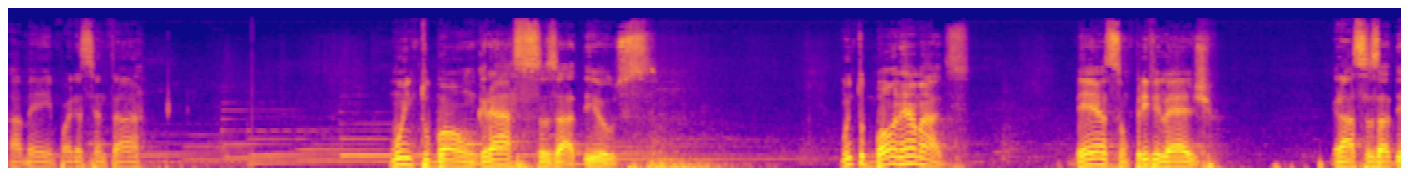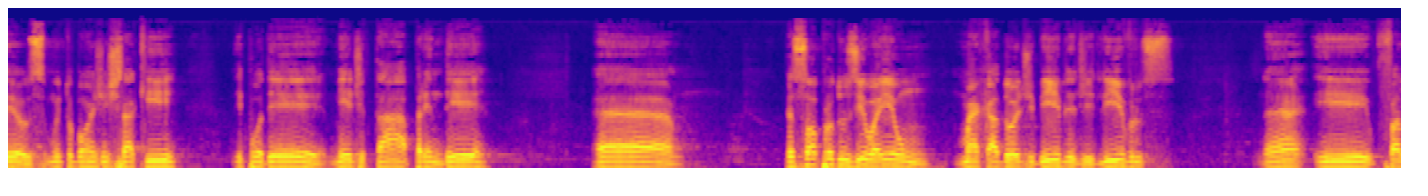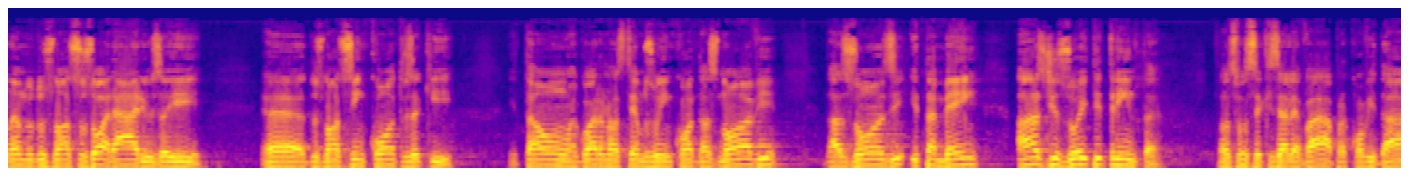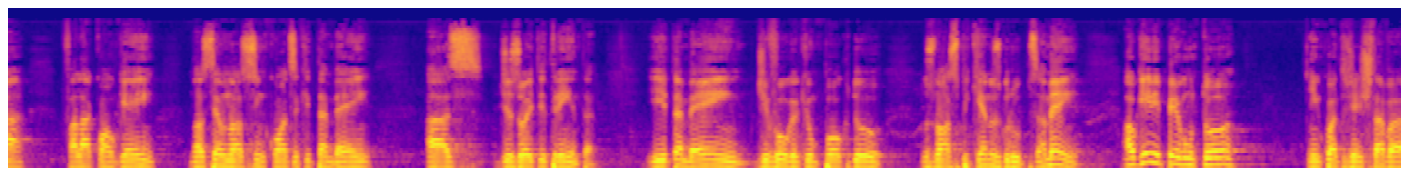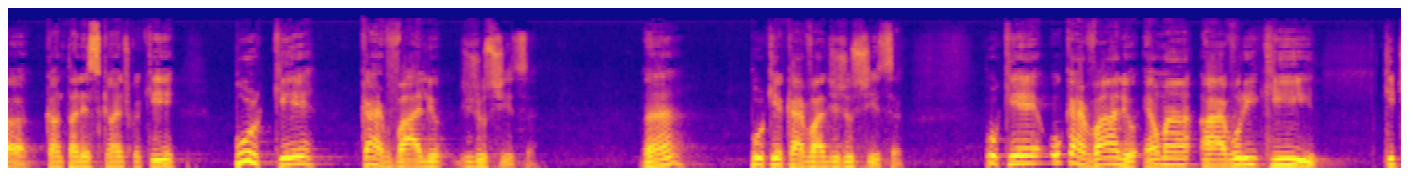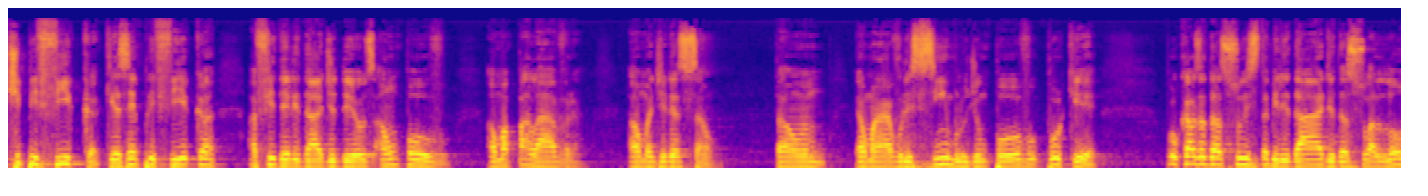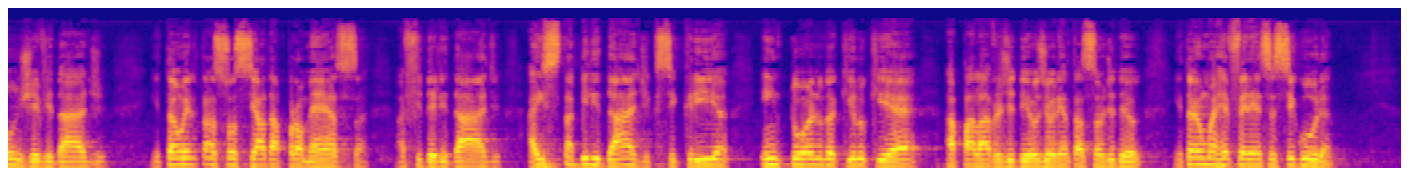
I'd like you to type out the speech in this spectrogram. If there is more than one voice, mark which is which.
Speaker 1: Amém. Pode assentar. Muito bom, graças a Deus. Muito bom, né, amados? Bênção, privilégio. Graças a Deus. Muito bom a gente estar aqui e poder meditar, aprender. É... O pessoal produziu aí um marcador de Bíblia, de livros, né? E falando dos nossos horários aí, é, dos nossos encontros aqui. Então, agora nós temos um encontro das nove, das onze e também às dezoito e trinta. Então, se você quiser levar para convidar, falar com alguém, nós temos nossos encontros aqui também às dezoito e trinta. E também divulga aqui um pouco do, dos nossos pequenos grupos. Amém? Alguém me perguntou, enquanto a gente estava cantando esse cântico aqui, por que carvalho de justiça? Né? Por que carvalho de justiça? Porque o carvalho é uma árvore que, que tipifica, que exemplifica a fidelidade de Deus a um povo, a uma palavra, a uma direção. Então, é uma árvore símbolo de um povo, por quê? Por causa da sua estabilidade, da sua longevidade. Então, ele está associado à promessa, à fidelidade, à estabilidade que se cria em torno daquilo que é a palavra de Deus e orientação de Deus. Então é uma referência segura.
